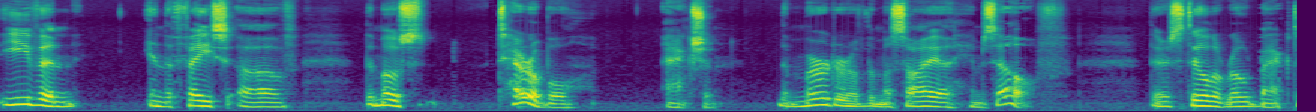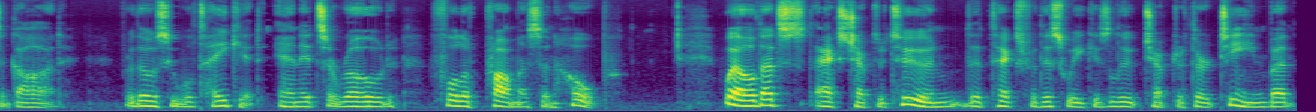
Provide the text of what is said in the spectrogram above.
even in the face of the most terrible action, the murder of the Messiah himself, there's still a road back to God for those who will take it, and it's a road full of promise and hope. Well, that's Acts chapter 2, and the text for this week is Luke chapter 13, but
